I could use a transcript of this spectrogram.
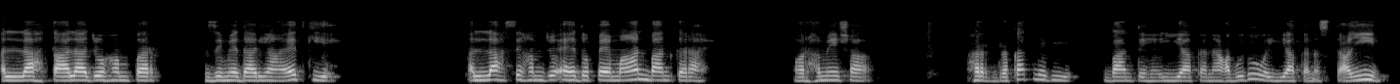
اللہ تعالی جو ہم پر ذمہ داریاں عائد کیے، اللہ سے ہم جو عہد و پیمان باندھ کر آئے، اور ہمیشہ ہر رکعت میں بھی باندھتے ہیں یا کا نابدو یا کا نستعین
